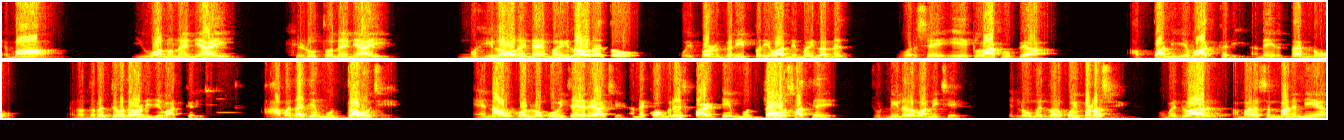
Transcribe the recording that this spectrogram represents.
એમાં યુવાનોને ન્યાય, ખેડૂતોને ન્યાય, મહિલાઓને ન્યાય, મહિલાઓને તો કોઈ પણ ગરીબ પરિવારની મહિલાને વર્ષે એક લાખ રૂપિયા આપવાની જે વાત કરી, અને એ રીતના એમનું, એનો દરજ્જો વધારવાની જે વાત કરી. આ બધા જે મુદ્દાઓ છે એના ઉપર લોકો વિચારી રહ્યા છે અને કોંગ્રેસ પાર્ટી મુદ્દાઓ સાથે ચૂંટણી લડવાની છે. એટલે ઉમેદવાર કોઈ પણ હશે. ઉમેદવાર અમારા સન્માનનીય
